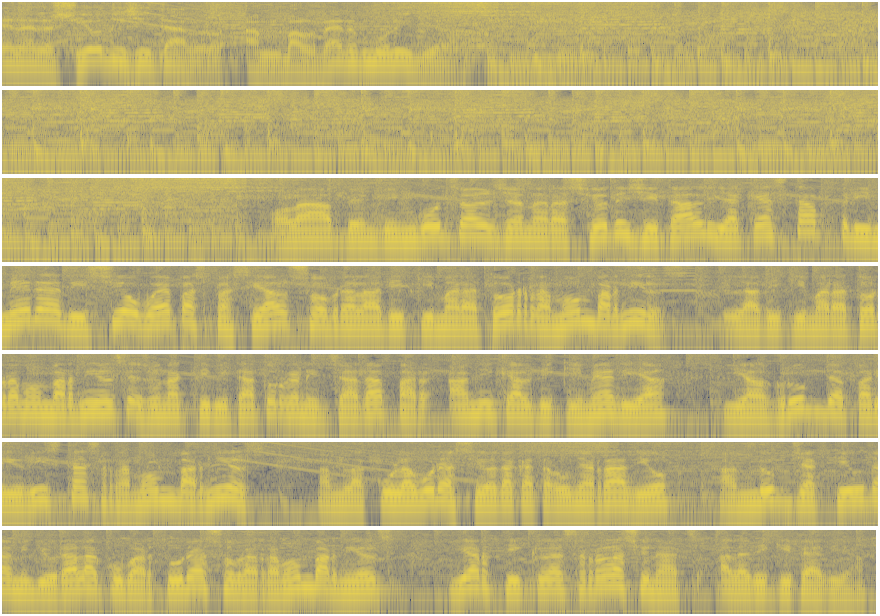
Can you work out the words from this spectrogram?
Generació Digital, amb Albert Murillo. Hola, benvinguts al Generació Digital i aquesta primera edició web especial sobre la Viquimarató Ramon Bernils. La Viquimarató Ramon Bernils és una activitat organitzada per Amical Wikimedia i el grup de periodistes Ramon Bernils, amb la col·laboració de Catalunya Ràdio, amb l'objectiu de millorar la cobertura sobre Ramon Bernils i articles relacionats a la Viquipèdia.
